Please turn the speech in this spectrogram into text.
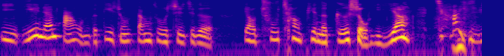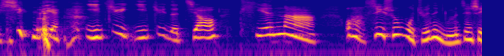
你依然把我们的弟兄当做是这个要出唱片的歌手一样加以训练，一句一句的教。天哪，哇！所以说，我觉得你们真是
